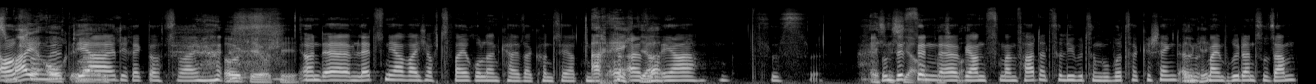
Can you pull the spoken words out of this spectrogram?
auch schon mit. Auch ja, direkt auf zwei. Okay, okay. Und äh, im letzten Jahr war ich auf zwei Roland Kaiser Konzerten. Ach echt, also, ja? Ja, das ist äh, es so ein bisschen, ja äh, wir haben es meinem Vater zuliebe zum Geburtstag geschenkt, also okay. mit meinen Brüdern zusammen,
